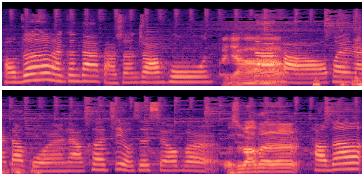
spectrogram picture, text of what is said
好的，来跟大家打声招呼。大家好，大家好，欢迎来到果仁聊科技，我是 Silver，我是 Robert。好的，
